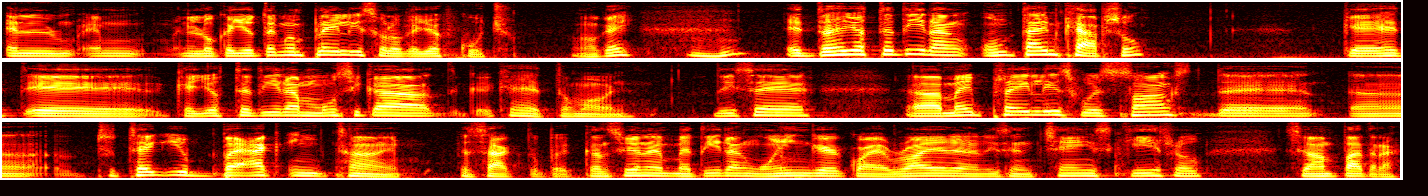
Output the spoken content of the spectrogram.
en, en- en lo que yo tengo en playlist o lo que yo escucho. ¿Ok? Entonces ellos te tiran un time capsule, que es eh, que ellos te tiran música. ¿Qué, qué es esto? Vamos a ver. Dice. uh, make playlists with songs that, uh, to take you back in time. Exacto, pues canciones me tiran Winger, Quiet Riot, Alice in Chains, Kid Row, se van para atrás.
